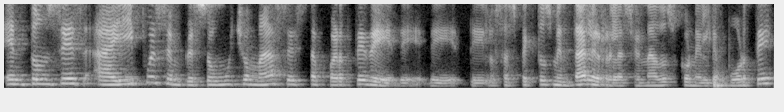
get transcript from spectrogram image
Entonces ahí pues empezó mucho más esta parte de, de, los aspectos mentales relacionados con el deporte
